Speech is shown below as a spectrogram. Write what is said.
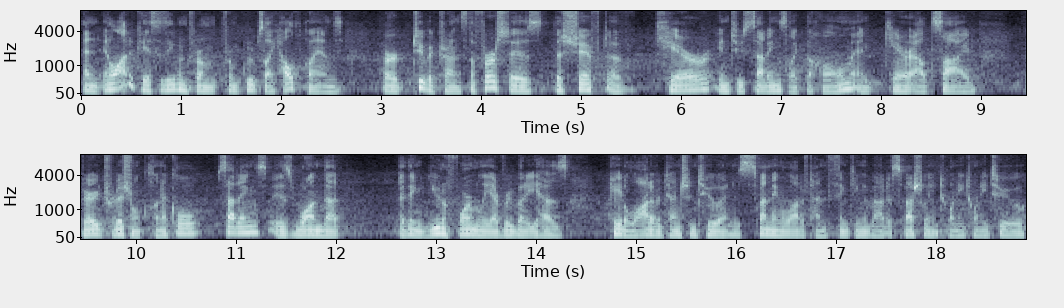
and in a lot of cases, even from, from groups like health plans, are two big trends. The first is the shift of care into settings like the home and care outside very traditional clinical settings is one that I think uniformly everybody has paid a lot of attention to and is spending a lot of time thinking about, especially in 2022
